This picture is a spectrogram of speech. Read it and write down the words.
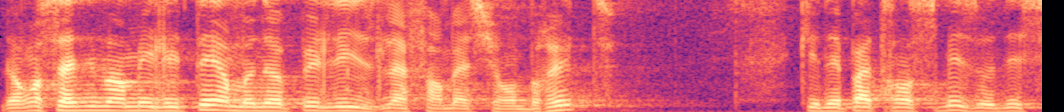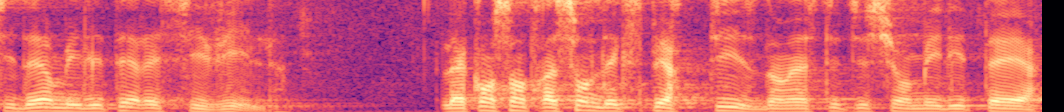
Le renseignement militaire monopolise l'information brute qui n'est pas transmise aux décideurs militaires et civils. La concentration de l'expertise dans l'institution militaire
